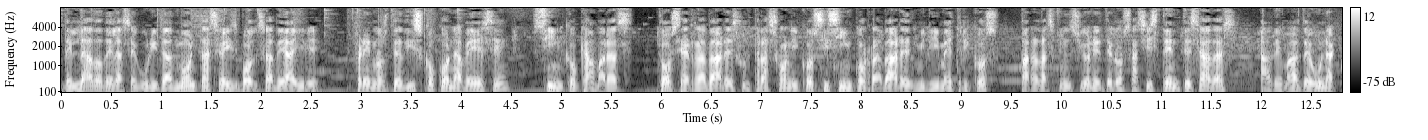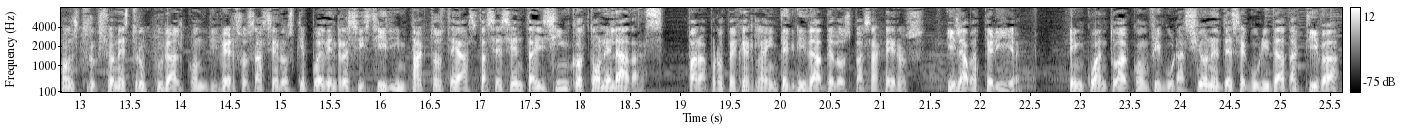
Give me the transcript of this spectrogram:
Del lado de la seguridad monta 6 bolsas de aire, frenos de disco con ABS, 5 cámaras, 12 radares ultrasónicos y 5 radares milimétricos, para las funciones de los asistentes HADAS, además de una construcción estructural con diversos aceros que pueden resistir impactos de hasta 65 toneladas, para proteger la integridad de los pasajeros, y la batería. En cuanto a configuraciones de seguridad activa,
